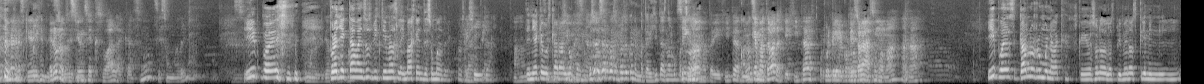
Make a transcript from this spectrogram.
nunca Es que gente ¿Era una obsesión sexual acaso? ¿Sí es su madre? Y pues proyectaba en sus víctimas la imagen de su madre. O sea, Claro, sí, claro. ya. Ajá. Tenía que buscar sí, algo sí, para... sí. Es algo que pasó con el Mataviejitas, ¿no? Algo Sí, parecido. con Ajá. las mata viejitas. Con ¿no? Que mataba a las viejitas porque, Porque le recordaba a su mamá. Ajá. Y pues Carlos Rumenac, que es uno de los primeros crimin-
